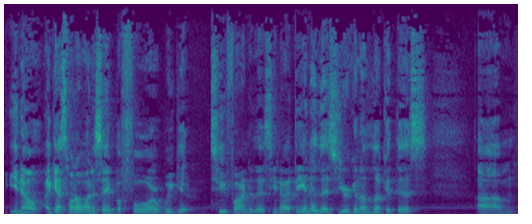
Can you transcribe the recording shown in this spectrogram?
you know, I guess what I want to say before we get too far into this, you know, at the end of this, you're going to look at this um,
